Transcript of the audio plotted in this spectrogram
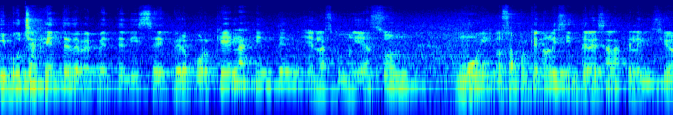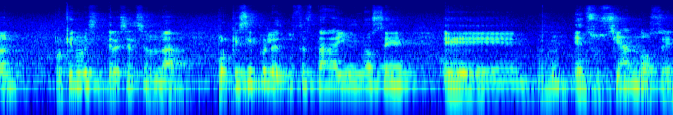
y mucha gente de repente dice, pero ¿por qué la gente en las comunidades son muy, o sea, ¿por qué no les interesa la televisión? ¿Por qué no les interesa el celular? ¿Por qué siempre les gusta estar ahí, no sé, eh, ensuciándose?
